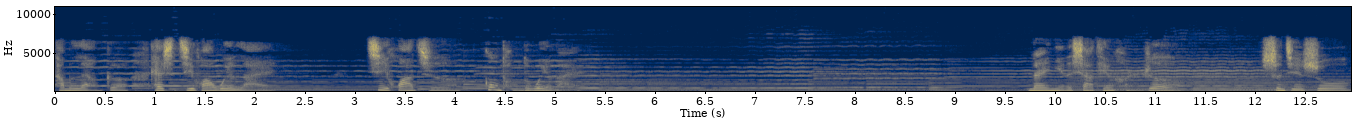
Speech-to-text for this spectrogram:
他们两个开始计划未来，计划着共同的未来。那一年的夏天很热，圣杰说：“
